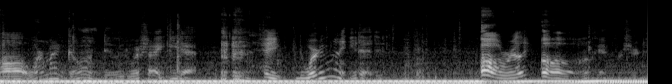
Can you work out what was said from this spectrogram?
Uh, where am I going, dude? Where should I eat at? hey, where do you want to eat at, dude? Oh, really? Oh, okay, for sure, dude.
